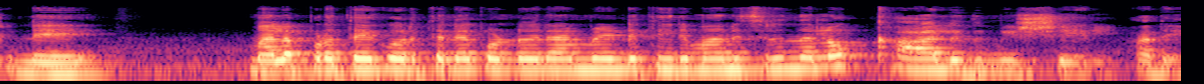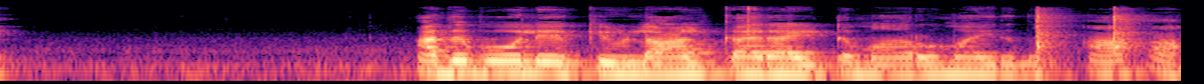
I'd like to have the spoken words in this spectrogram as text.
പിന്നെ മലപ്പുറത്തേക്ക് ഒരുത്തനെ കൊണ്ടുവരാൻ വേണ്ടി തീരുമാനിച്ചിരുന്നല്ലോ ഖാലിദ് മിഷേൽ. അതെ. അതുപോലെയൊക്കെയുള്ള ആൾക്കാരായിട്ട് മാറുമായിരുന്നു. ആ ആ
